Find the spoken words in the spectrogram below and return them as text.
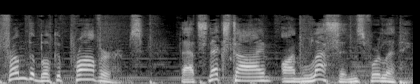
from the book of Proverbs. That's next time on Lessons for Living.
